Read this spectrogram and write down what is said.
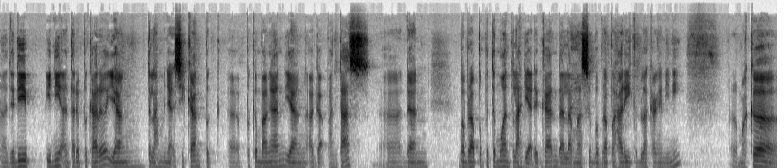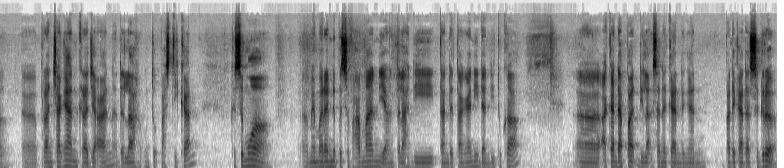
Uh, jadi ini antara perkara yang telah menyaksikan pe- uh, perkembangan yang agak pantas uh, dan beberapa pertemuan telah diadakan dalam masa beberapa hari kebelakangan ini. Uh, maka uh, perancangan kerajaan adalah untuk pastikan kesemua uh, memorandum persefahaman yang telah ditandatangani dan ditukar uh, akan dapat dilaksanakan dengan pada kadar segera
